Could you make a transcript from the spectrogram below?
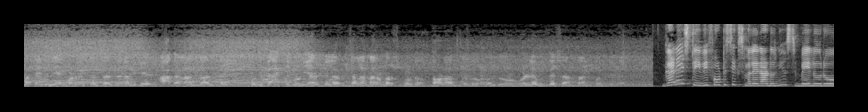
ಮತ್ತು ಇದನ್ನ ಏನು ಮಾಡಬೇಕಂತಂದರೆ ನಮಗೆ ಆಗಲ್ಲ ಅಂತ ಅಂದರೆ ಒಂದು ಬ್ಯಾಂಕಿಗೆ ಹೋಗಿ ಅವ್ರ ಕೆಲವರು ಚಲನಾರು ಬರ್ಸ್ಕೊಂಡು ತೊಗೊಳ್ಳೋ ಅಂಥದ್ದು ಒಂದು ಒಳ್ಳೆ ಉದ್ದೇಶ ಅಂತ ಅನ್ಕೊತೀನಿ. Ganesh TV forty six Malenadu news, Belur.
